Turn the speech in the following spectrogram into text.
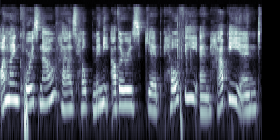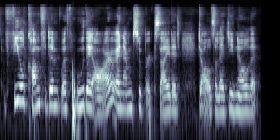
online course now has helped many others get healthy and happy and feel confident with who they are. And I'm super excited to also let you know that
